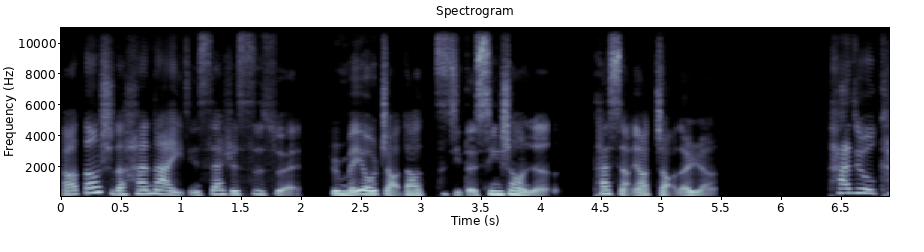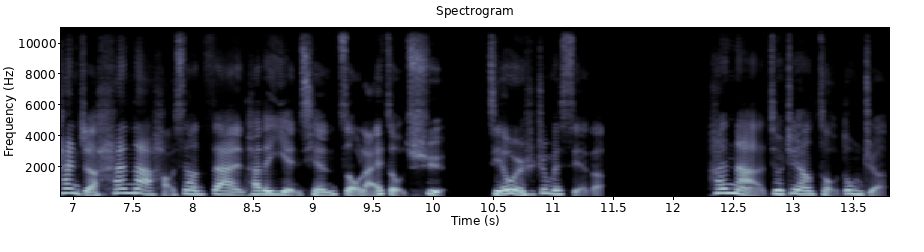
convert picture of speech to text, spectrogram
然后当时的汉娜已经三十四岁，就没有找到自己的心上人，他想要找的人，他就看着汉娜好像在他的眼前走来走去。结尾是这么写的：汉娜就这样走动着，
